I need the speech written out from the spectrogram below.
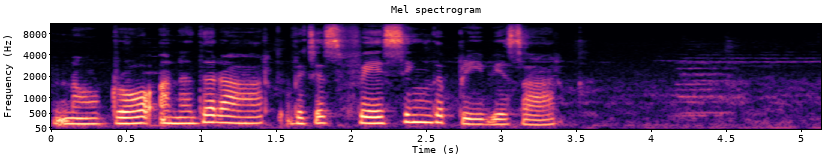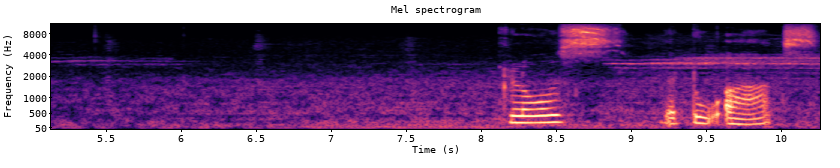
Now draw another arc which is facing the previous arc. Close the two arcs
